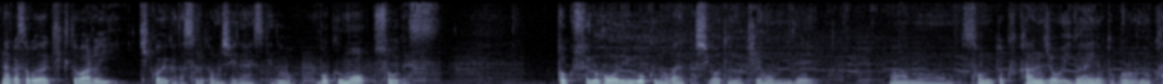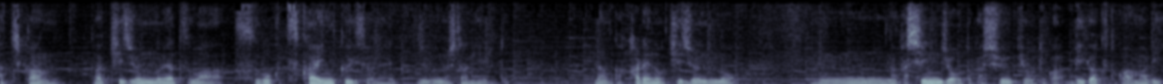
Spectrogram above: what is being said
なんかそこだけ聞くと悪い聞こえ方するかもしれないですけど僕もそうです。得する方に動くのがやっぱ仕事の基本であの損得感情以外のところの価値観が基準のやつはすごく使いにくいですよね自分の下にいると。なんか彼の基準のうーんなんか信条とか宗教とか美学とかあまり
